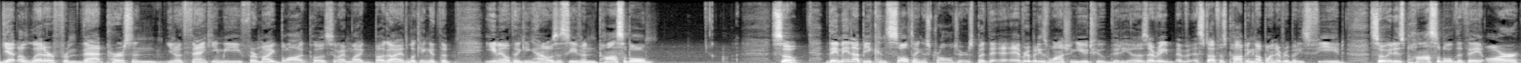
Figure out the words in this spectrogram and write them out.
get a letter from that person you know thanking me for my blog post and I'm like bug eyed looking at the email thinking how is this even possible. So they may not be consulting astrologers, but the, everybody's watching YouTube videos. Every, every, stuff is popping up on everybody's feed, so it is possible that they are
